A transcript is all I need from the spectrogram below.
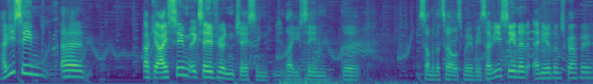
Have you seen, uh... Okay, I assume Xavier and Jason, like, you've seen the... Some of the Turtles movies. Have you seen any of them, Scrappy?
